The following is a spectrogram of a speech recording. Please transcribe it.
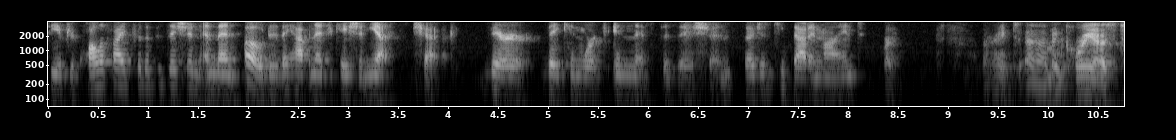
see if you're qualified for the position and then, oh, do they have an education? Yes, check. They're, they can work in this position. So just keep that in mind. All right. Um, and Corey asked,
